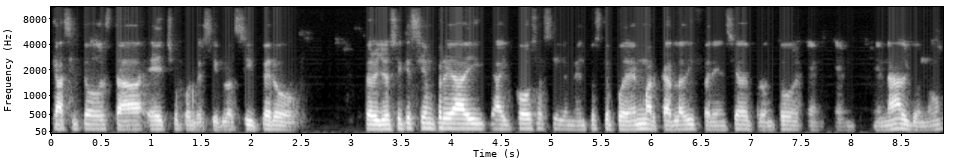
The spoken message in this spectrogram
casi todo está hecho, por decirlo así, pero, pero yo sé que siempre hay, hay cosas y elementos que pueden marcar la diferencia de pronto en, en, en algo, ¿no?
